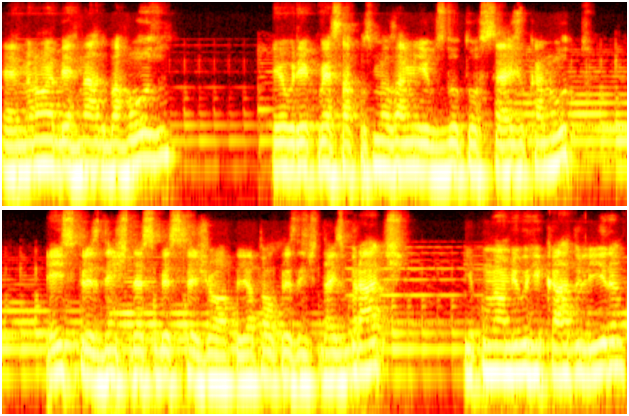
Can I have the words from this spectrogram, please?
É, meu nome é Bernardo Barroso, eu irei conversar com os meus amigos Dr. Sérgio Canuto, ex-presidente da SBCJ e atual presidente da SBRAT, e com meu amigo Ricardo Lira,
